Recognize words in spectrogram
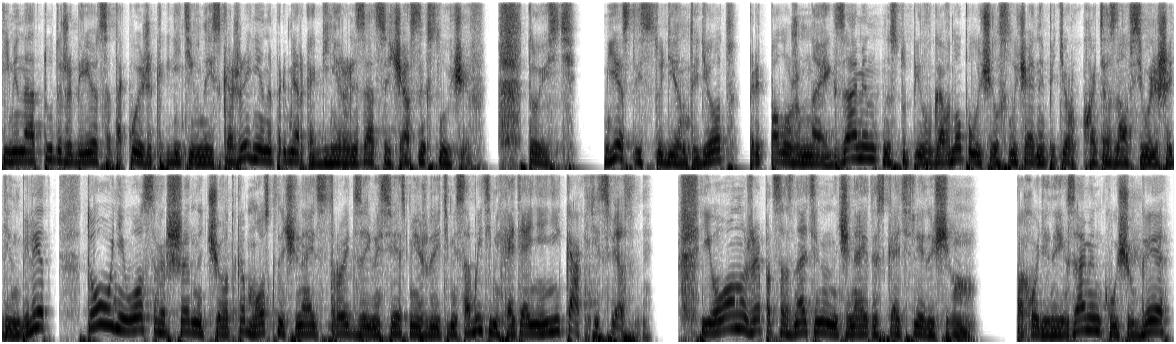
Именно оттуда же берется такое же когнитивное искажение, например, как генерализация частных случаев. То есть если студент идет, предположим, на экзамен, наступил в говно, получил случайно пятерку, хотя знал всего лишь один билет, то у него совершенно четко мозг начинает строить взаимосвязь между этими событиями, хотя они никак не связаны. И он уже подсознательно начинает искать в следующем походе на экзамен кучу Г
